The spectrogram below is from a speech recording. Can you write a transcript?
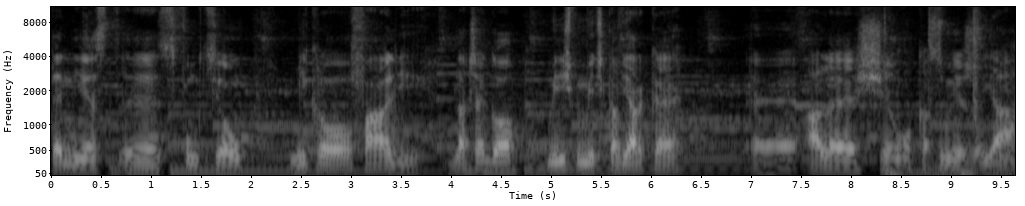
ten jest e, z funkcją mikrofali. Dlaczego mieliśmy mieć kawiarkę, e, ale się okazuje, że ja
